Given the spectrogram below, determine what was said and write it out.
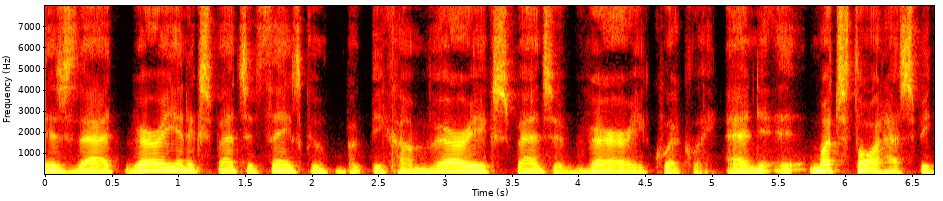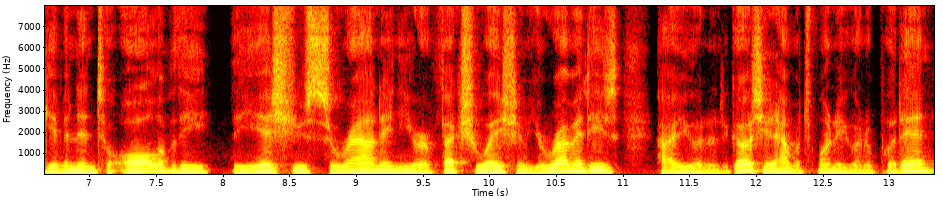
is that very inexpensive things can become very expensive very quickly. And it, much thought has to be given into all of the, the issues surrounding your effectuation of your remedies, how you're going to negotiate, how much money you're going to put in,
